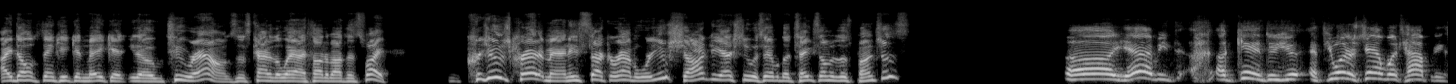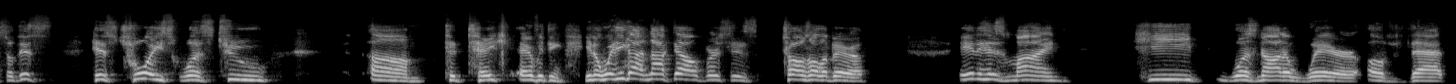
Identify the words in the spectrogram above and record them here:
I don't think he can make it, you know, two rounds. Is kind of the way I thought about this fight. Huge credit, man. He stuck around. But were you shocked he actually was able to take some of those punches? Uh, yeah. I mean, again, do you if you understand what's happening? So this his choice was to um to take everything. You know, when he got knocked out versus Charles Oliveira, in his mind, he was not aware of that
